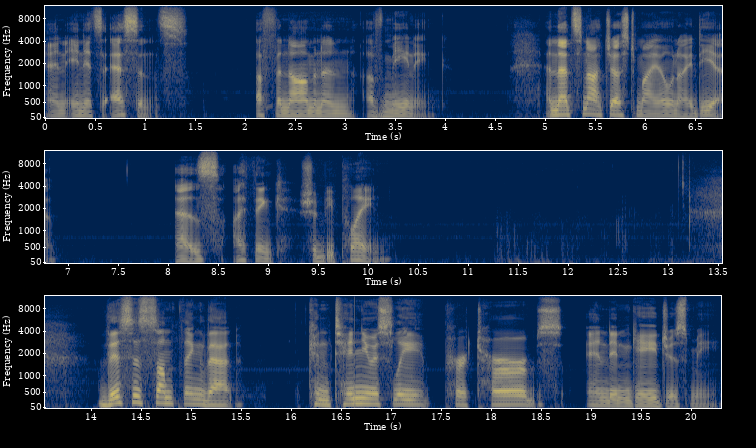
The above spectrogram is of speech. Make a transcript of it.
and in its essence a phenomenon of meaning. And that's not just my own idea, as I think should be plain. This is something that continuously perturbs and engages me,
